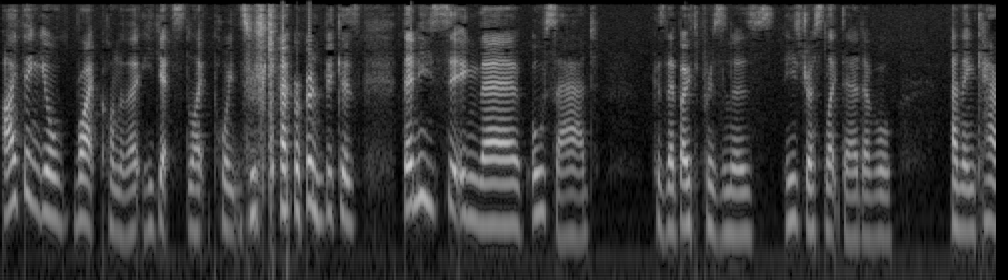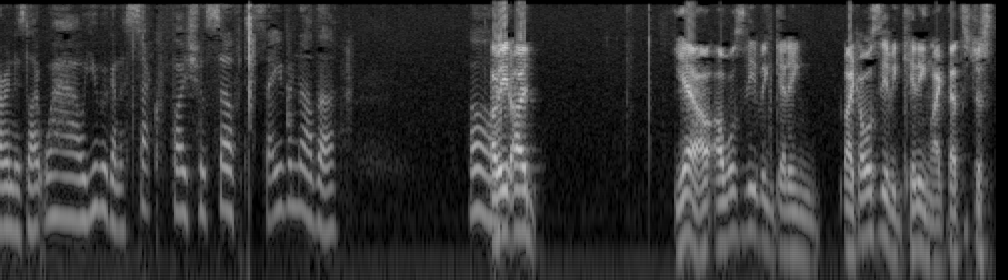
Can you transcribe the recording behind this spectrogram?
I think you're right, Connor, that he gets like points with Karen because then he's sitting there all sad because they're both prisoners. He's dressed like Daredevil. And then Karen is like, "Wow, you were going to sacrifice yourself to save another." Oh, I mean, I, yeah, I wasn't even getting like I wasn't even kidding. Like that's just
